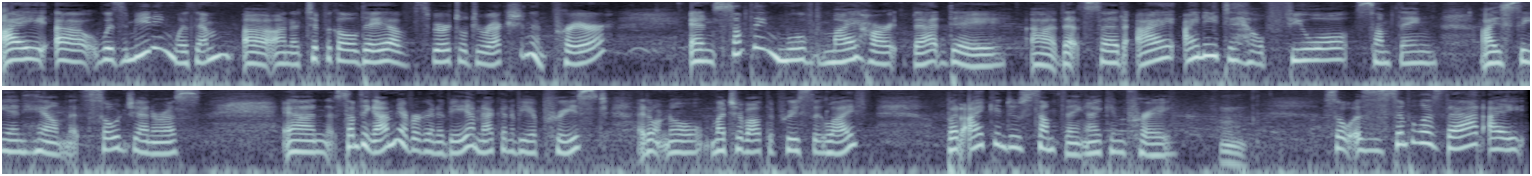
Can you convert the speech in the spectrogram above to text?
I uh, was meeting with him uh, on a typical day of spiritual direction and prayer, and something moved my heart that day uh, that said, I, I need to help fuel something I see in him that's so generous and something I'm never going to be. I'm not going to be a priest. I don't know much about the priestly life, but I can do something. I can pray. So it was as simple as that. I,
